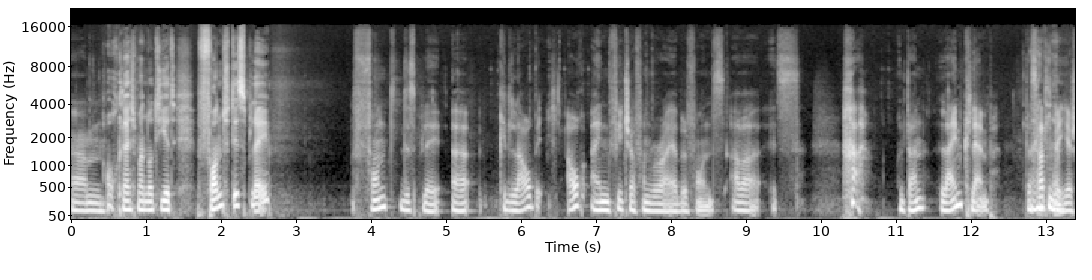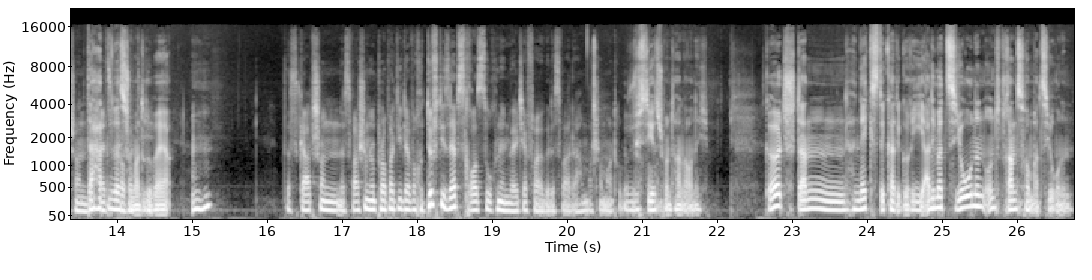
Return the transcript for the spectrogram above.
Ähm, auch gleich mal notiert. Font Display. Font Display. Äh, glaube ich, auch ein Feature von Variable Fonts. Aber jetzt Ha! Und dann Line Clamp. Das Line hatten Clamp. wir hier schon. Da hatten wir es schon mal drüber, ja. Mhm. Das gab schon, das war schon eine Property der Woche. Dürft ihr selbst raussuchen, in welcher Folge das war. Da haben wir schon mal drüber Wüsste jetzt spontan auch nicht. Gut, dann nächste Kategorie: Animationen und Transformationen.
